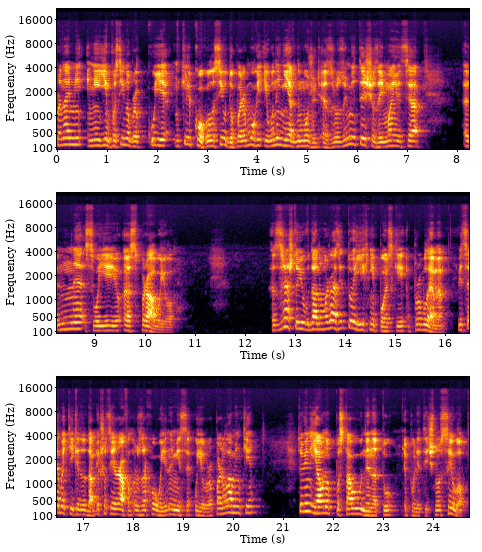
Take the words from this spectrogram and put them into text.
Принаймні їм постійно бракує кількох голосів до перемоги, і вони ніяк не можуть е, зрозуміти, що займаються е, не своєю е, справою. Зрештою, в даному разі то їхні польські проблеми. Від себе тільки додам, якщо цей Рафал розраховує на місце у Європарламенті, то він явно поставив не на ту політичну силу.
